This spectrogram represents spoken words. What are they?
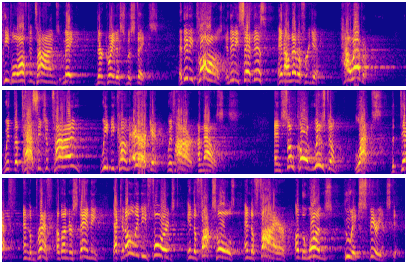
people oftentimes make their greatest mistakes. And then he paused and then he said this, and I'll never forget. However, with the passage of time, we become arrogant with our analysis. And so called wisdom lacks the depth and the breadth of understanding that can only be forged in the foxholes and the fire of the ones who experienced it.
